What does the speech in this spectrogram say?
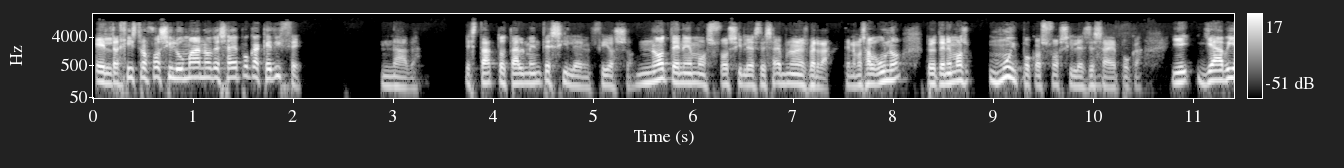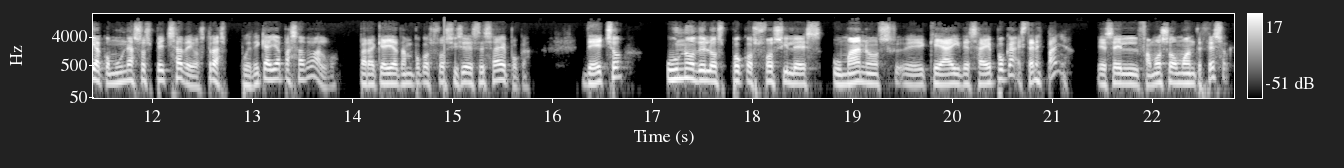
El registro fósil humano de esa época, ¿qué dice? Nada. Está totalmente silencioso. No tenemos fósiles de esa época. No es verdad. Tenemos alguno, pero tenemos muy pocos fósiles de esa época. Y ya había como una sospecha de, ostras, puede que haya pasado algo para que haya tan pocos fósiles de esa época. De hecho, uno de los pocos fósiles humanos eh, que hay de esa época está en España. Es el famoso Homo antecesor.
